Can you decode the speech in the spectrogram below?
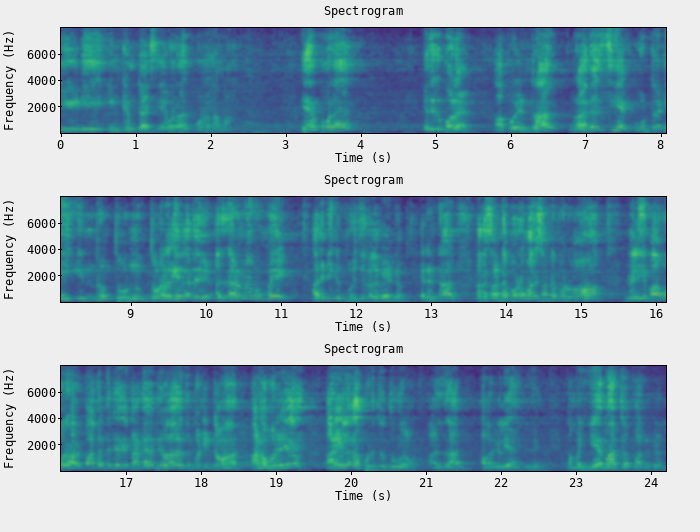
இடி இன்கம் டேக்ஸ் எவனாவது போனானாமா? ஏன் போல? எதுக்கு போல? அப்போ என்றால் ரகசிய கூட்டணி இன்றும் இன்னும் தொடர்கிறது. அதுதானமா உண்மை? அதை நீங்கள் புரிந்து கொள்ள வேண்டும். ஏனென்றால் நாங்கள் சண்டை போடுற மாதிரி சண்டை போடுவோம். வெளியே பா ஒரு ஆள் பார்க்கறதுக்கு நாங்கள் விவாகரத்து பண்ணிட்டோம். ஆனால் ஒரே அறையில தான் படுத்து தூங்குறோம். அதுதான் அவர்களே இது. நம்ம ஏமாற்றப்பார்கள்.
